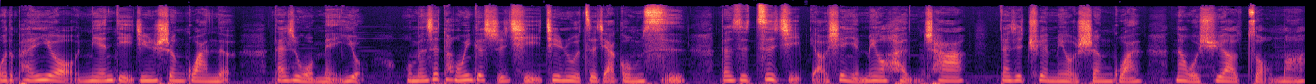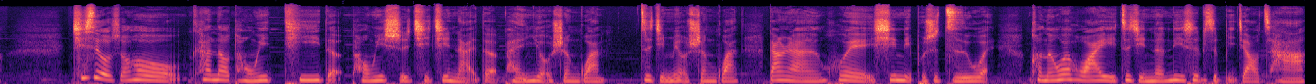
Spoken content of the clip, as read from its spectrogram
我的朋友年底已经升官了，但是我没有。我们是同一个时期进入这家公司，但是自己表现也没有很差，但是却没有升官。那我需要走吗？其实有时候看到同一梯的同一时期进来的朋友升官，自己没有升官，当然会心里不是滋味，可能会怀疑自己能力是不是比较差。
